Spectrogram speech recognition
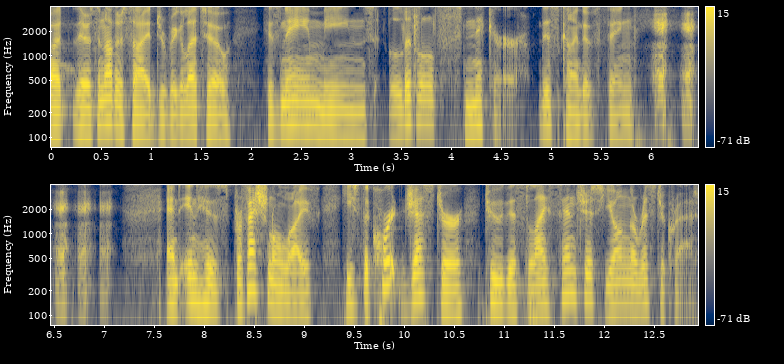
But there's another side to Rigoletto. His name means little snicker, this kind of thing. and in his professional life, he's the court jester to this licentious young aristocrat.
